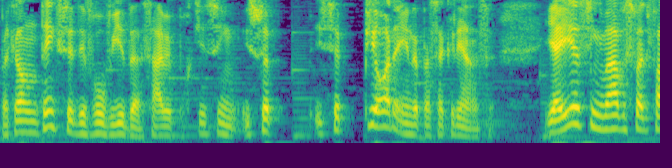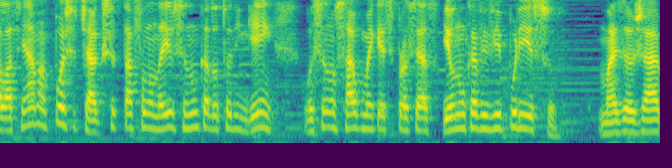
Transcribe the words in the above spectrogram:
Para que ela não tenha que ser devolvida, sabe? Porque, assim, isso é, isso é pior ainda para essa criança. E aí, assim, ah, você pode falar assim: ah, mas poxa, Thiago, você tá falando aí, você nunca adotou ninguém, você não sabe como é que é esse processo. Eu nunca vivi por isso. Mas eu já,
